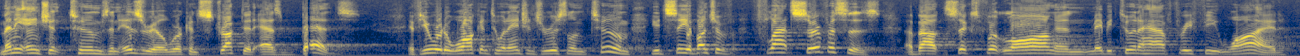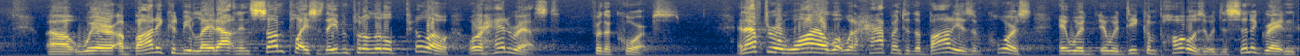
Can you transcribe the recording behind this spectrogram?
Many ancient tombs in Israel were constructed as beds. If you were to walk into an ancient Jerusalem tomb, you'd see a bunch of flat surfaces about six foot long and maybe two and a half, three feet wide, uh, where a body could be laid out. And in some places, they even put a little pillow or headrest for the corpse. And after a while, what would happen to the body is, of course, it would, it would decompose, it would disintegrate and,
